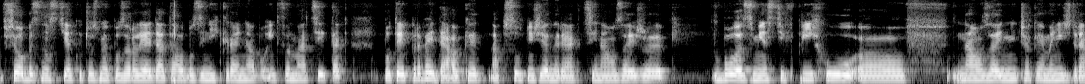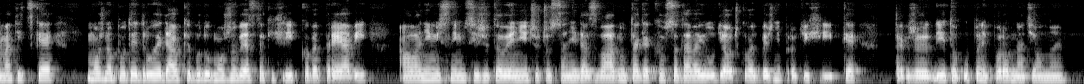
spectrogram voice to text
všeobecnosti, ako čo sme pozerali aj data alebo z iných krajín alebo informácie, tak po tej prvej dávke absolútne žiadne reakcie, naozaj, že bolesť v mieste v píchu, uh, naozaj nečakajme nič dramatické. Možno po tej druhej dávke budú možno viac také chrípkové prejavy, ale nemyslím si, že to je niečo, čo sa nedá zvládnuť, tak ako sa dávajú ľudia očkovať bežne proti chrípke. Takže je to úplne porovnateľné.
